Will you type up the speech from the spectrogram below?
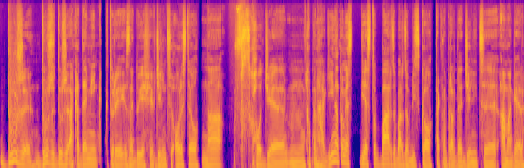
duży, duży, duży akademik, który znajduje się w dzielnicy Orestel na wschodzie mm, Kopenhagi, natomiast jest to bardzo, bardzo blisko tak naprawdę dzielnicy Amager.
